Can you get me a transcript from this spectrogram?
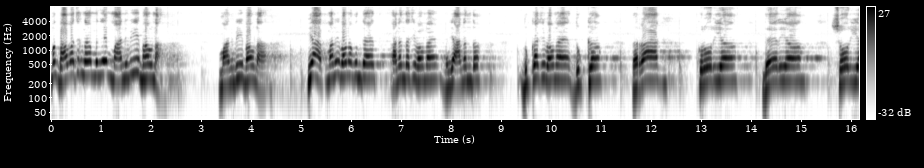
मग भाववाचक नाम म्हणजे मानवी भावना. मानवी भावना यात मानवी भावना कोणत्या आहेत? आनंदाची भावना आहे म्हणजे आनंद. दुःखाची भावना आहे दुःख. राग क्रोर्य धैर्य शौर्य.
